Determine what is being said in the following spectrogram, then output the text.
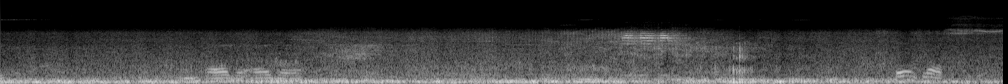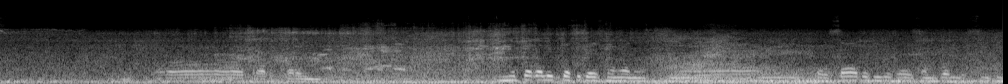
traffic ang aga-aga ten plus. Oh traffic pa rin. Nagpakalit kasi guys ng ano ng kalsada dito sa Zamboanga City.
